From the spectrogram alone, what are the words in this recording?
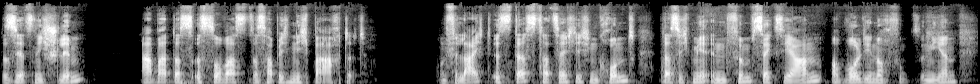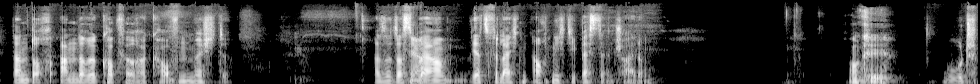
Das ist jetzt nicht schlimm, aber das ist sowas, das habe ich nicht beachtet. Und vielleicht ist das tatsächlich ein Grund, dass ich mir in fünf, sechs Jahren, obwohl die noch funktionieren, dann doch andere Kopfhörer kaufen möchte. Also das ja. wäre jetzt vielleicht auch nicht die beste Entscheidung. Okay. Gut.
